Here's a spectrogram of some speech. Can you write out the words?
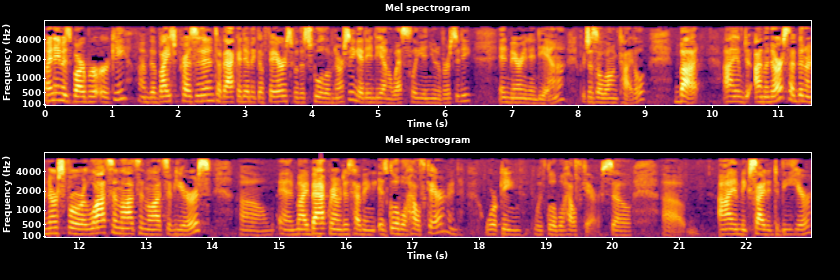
My name is Barbara Erke. I'm the Vice President of Academic Affairs for the School of Nursing at Indiana Wesleyan University in Marion, Indiana, which is a long title. But I am, I'm a nurse. I've been a nurse for lots and lots and lots of years. Um, and my background is having is global healthcare and working with global healthcare. So um, I am excited to be here.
